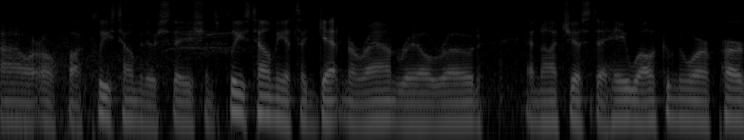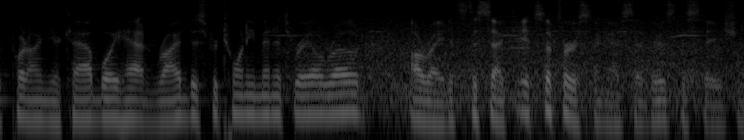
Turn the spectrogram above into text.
our... Oh, fuck, please tell me they're stations. Please tell me it's a getting around railroad and not just a, hey, welcome to our park, put on your cowboy hat and ride this for 20 minutes railroad. All right, it's the sec. It's the first thing I said. There's the station.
